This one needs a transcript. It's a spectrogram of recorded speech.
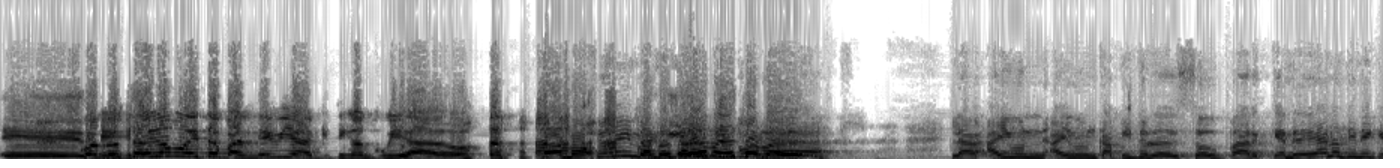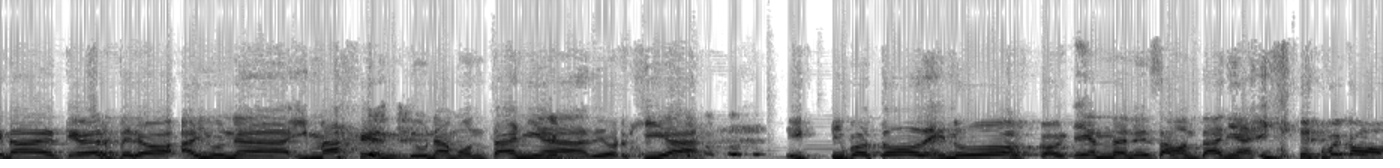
Eh, cuando eh, salgamos de esta pandemia, que tengan cuidado. Vamos, cuando salgamos de esta pandemia hay, un, hay un capítulo de South Park que en realidad no tiene que nada que ver, pero hay una imagen de una montaña de orgía y tipo todo desnudo cogiendo en esa montaña y fue como,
